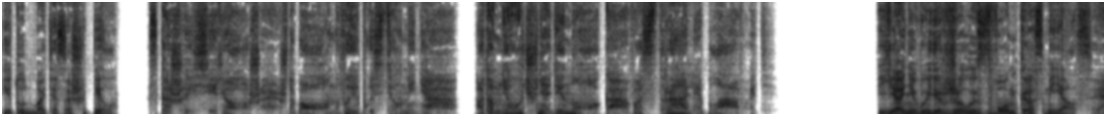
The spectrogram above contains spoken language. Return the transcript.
И тут батя зашипел. «Скажи Сереже, чтобы он выпустил меня, а то мне очень одиноко в астрале плавать». Я не выдержал и звонко рассмеялся.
